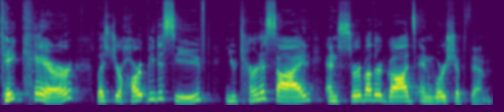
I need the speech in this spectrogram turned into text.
Take care lest your heart be deceived, you turn aside and serve other gods and worship them.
